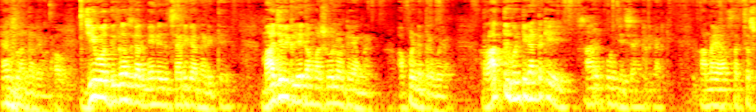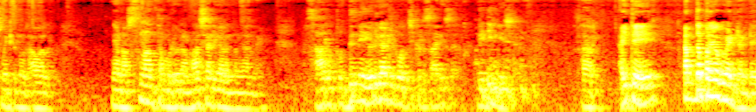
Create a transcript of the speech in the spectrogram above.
క్యాన్సిల్ అంటారేమన్నా జీవో దిల్రాజు గారు మేనేజర్ శారీ గారిని అడిగితే మాజీలకు లేదమ్మా షోలు ఉంటాయి అన్నాడు. అప్పుడు నిద్రపోయాం. రాత్రి ఒంటి గంటకి సార్ ఫోన్ చేసి వెంకట గారికి. అన్నయ్య సక్సెస్ మీటింగ్ నువ్వు రావాలి. నేను వస్తున్నాను తమ్ముడు రమణాచారి గారు అనగానే సార్ పొద్దున్నే ఏడు గంటలకు వచ్చి ఇక్కడ సారీ సార్ మీటింగ్ చేశారు. సార్ అయితే పెద్ద ప్రయోగం ఏంటంటే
